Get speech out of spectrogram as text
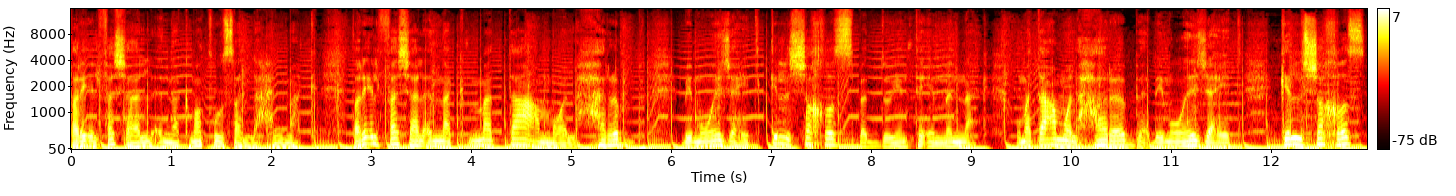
طريق الفشل إنك ما توصل لحلمك. طريق الفشل إنك ما تعمل حرب بمواجهة كل شخص بده ينتقم منك وما تعمل حرب بمواجهة كل شخص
